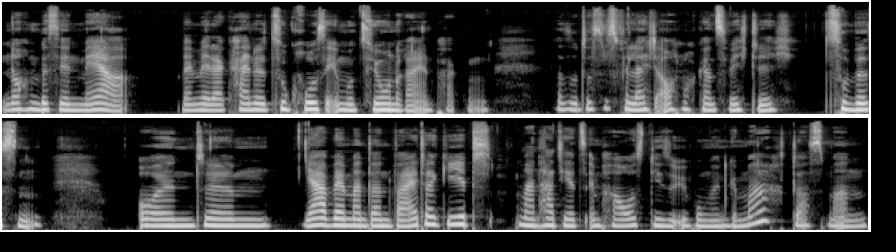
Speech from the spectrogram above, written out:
noch ein bisschen mehr, wenn wir da keine zu große Emotion reinpacken. Also das ist vielleicht auch noch ganz wichtig zu wissen. Und ähm, ja, wenn man dann weitergeht, man hat jetzt im Haus diese Übungen gemacht, dass man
